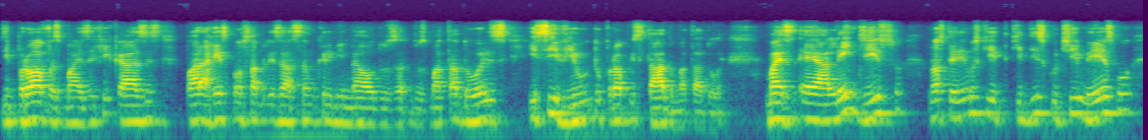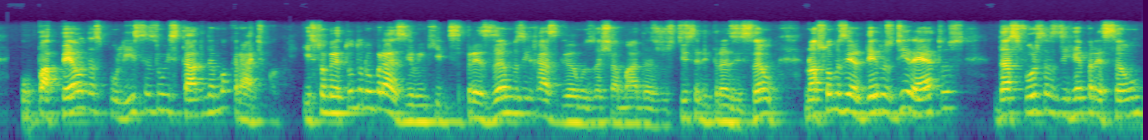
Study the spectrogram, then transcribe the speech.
de provas mais eficazes para a responsabilização criminal dos, dos matadores e civil do próprio Estado matador. Mas, é, além disso, nós teríamos que, que discutir mesmo o papel das polícias no Estado democrático. E, sobretudo no Brasil, em que desprezamos e rasgamos a chamada justiça de transição, nós somos herdeiros diretos das forças de repressão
